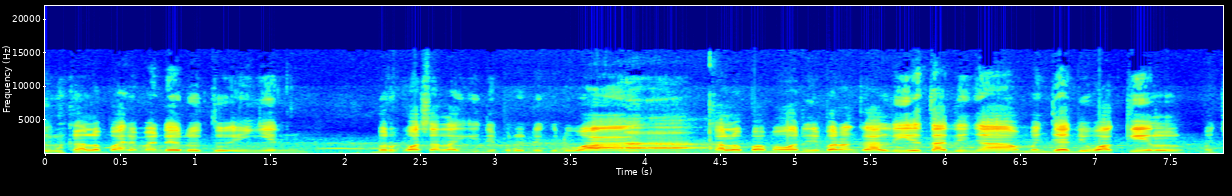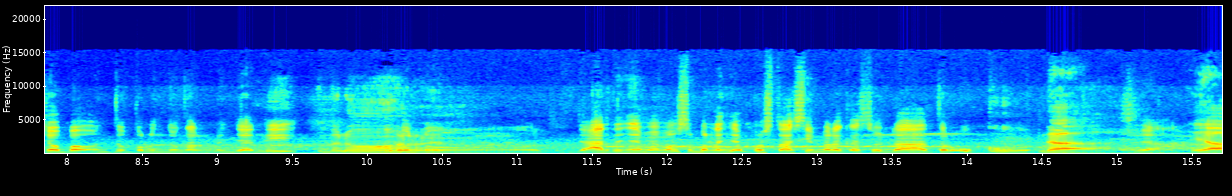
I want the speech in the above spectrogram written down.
Kalau Pak Herman Deru itu ingin berkuasa lagi di periode kedua. Nah, Kalau Pak Mawar ini barangkali tadinya menjadi wakil, mencoba untuk peruntungan menjadi gubernur. Ya, Artinya memang sebenarnya prestasi mereka sudah terukur. Dah. Ya. Ya,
